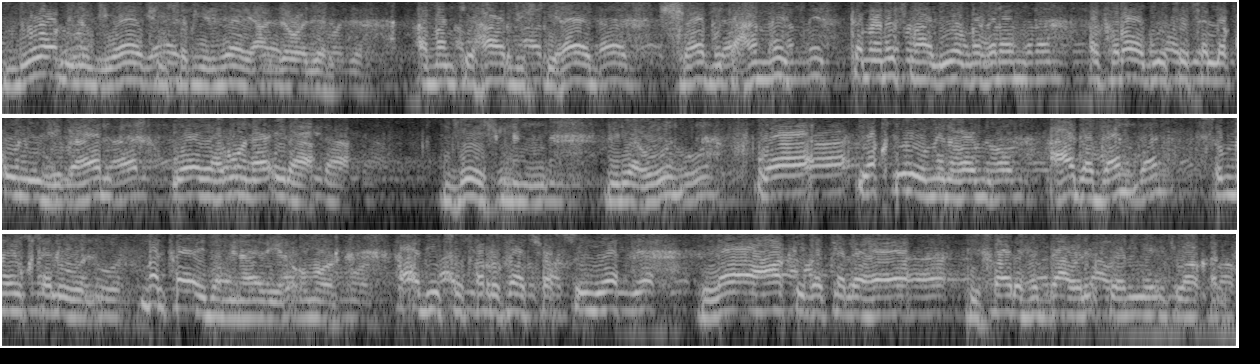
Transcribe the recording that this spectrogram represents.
نوع من الجهاد في سبيل الله عز وجل. أما انتحار باجتهاد شاب متحمس كما نسمع اليوم مثلا أفراد يتسلقون الجبال ويذهبون إلى جيش من اليهود ويقتلوا منهم عددا ثم يقتلون. ما الفائدة من هذه الأمور؟ هذه تصرفات شخصية لا عاقبة لها لصالح الدعوة الإسلامية إطلاقا.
